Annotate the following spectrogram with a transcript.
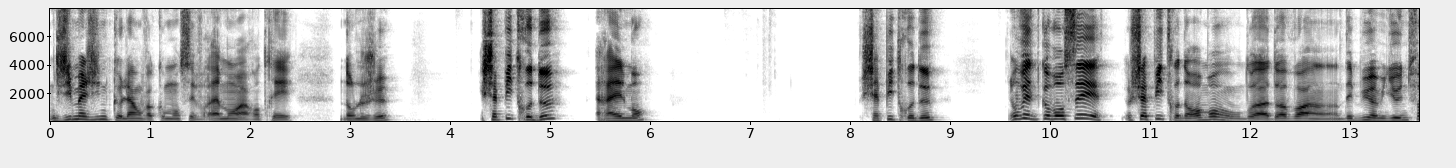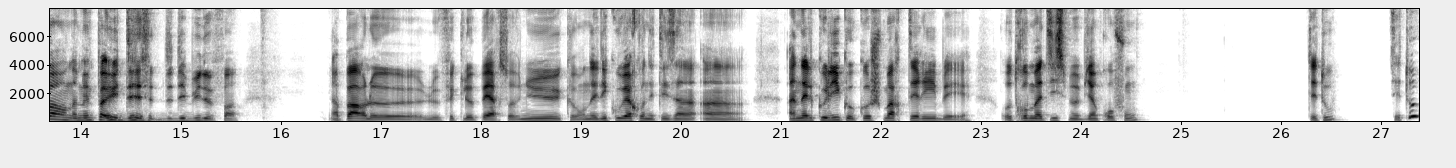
J'imagine que là, on va commencer vraiment à rentrer dans le jeu. Chapitre 2, réellement. Chapitre 2. On vient de commencer Le chapitre, normalement, on doit, avoir un début, un milieu, une fin. On n'a même pas eu de, début, de fin. À part le, fait que le père soit venu, qu'on ait découvert qu'on était un alcoolique au cauchemar terrible et au traumatisme bien profond. C'est tout C'est tout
